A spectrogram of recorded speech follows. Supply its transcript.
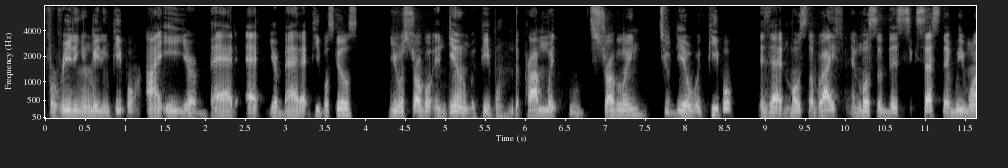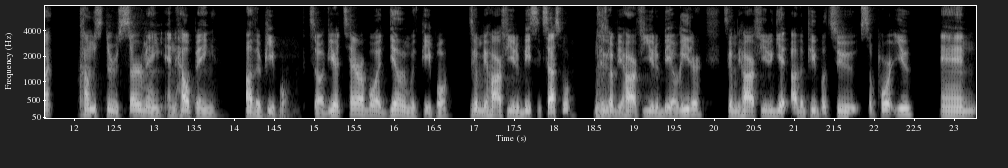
for reading and leading people, i.e., you're bad at you're bad at people skills, you will struggle in dealing with people. The problem with struggling to deal with people is that most of life and most of the success that we want comes through serving and helping other people. So if you're terrible at dealing with people, it's going to be hard for you to be successful. It's going to be hard for you to be a leader. It's going to be hard for you to get other people to support you. And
